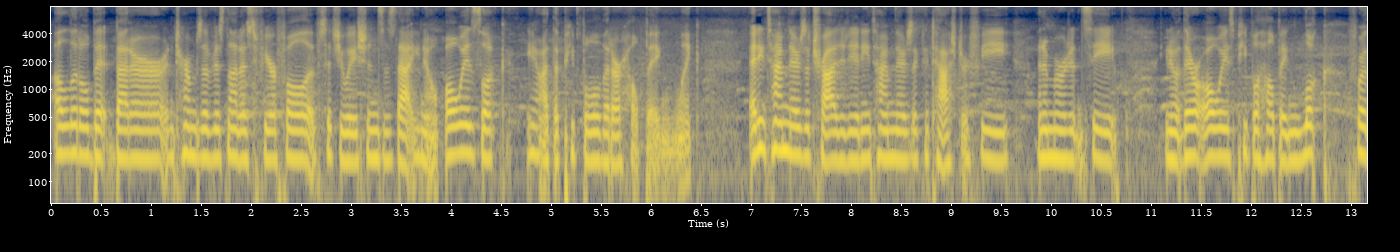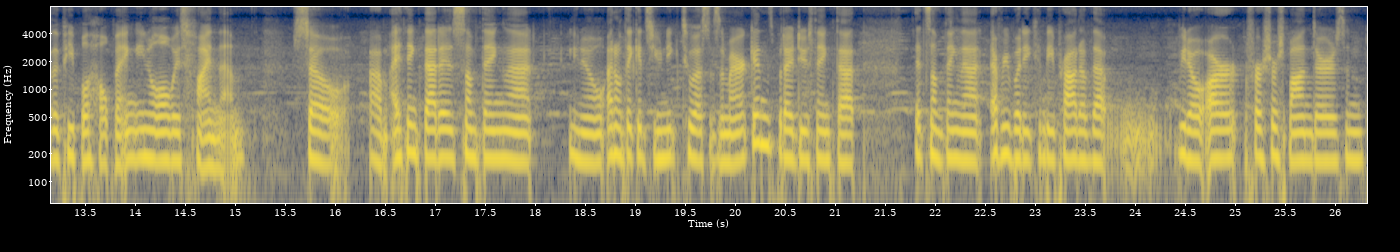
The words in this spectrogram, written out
a little bit better in terms of just not as fearful of situations. Is that you know always look you know at the people that are helping. Like anytime there's a tragedy, anytime there's a catastrophe, an emergency, you know there are always people helping. Look for the people helping. You'll always find them. So um, I think that is something that, you know, I don't think it's unique to us as Americans, but I do think that it's something that everybody can be proud of that, you know, our first responders and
